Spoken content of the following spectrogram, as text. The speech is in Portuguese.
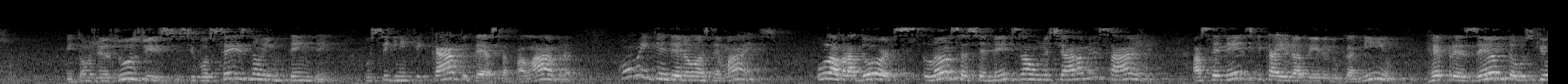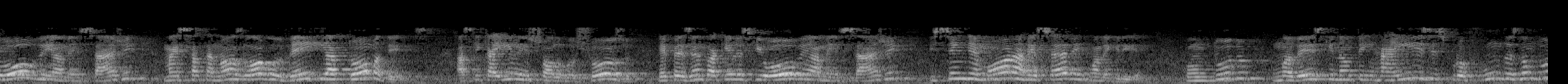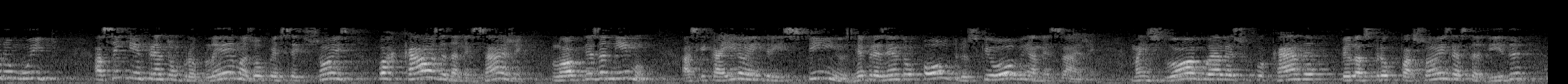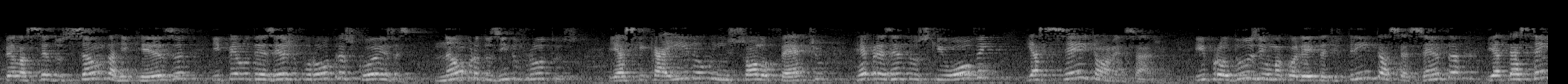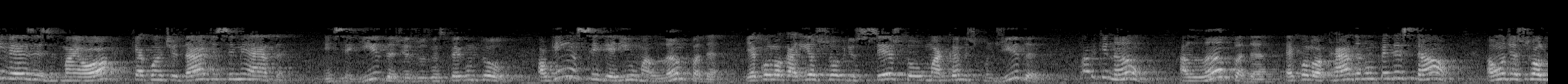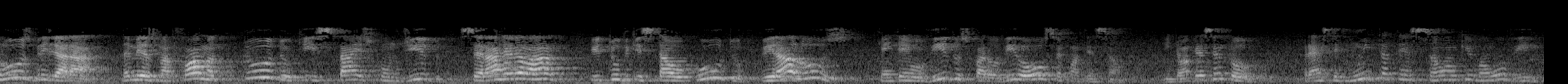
Então Jesus disse: Se vocês não entendem o significado desta palavra, como entenderão as demais? O lavrador lança sementes ao anunciar a mensagem. As sementes que caíram à beira do caminho representam os que ouvem a mensagem, mas Satanás logo vem e a toma deles. As que caíram em solo rochoso representam aqueles que ouvem a mensagem e sem demora a recebem com alegria. Contudo, uma vez que não têm raízes profundas, não duram muito. Assim que enfrentam problemas ou perseguições por causa da mensagem, logo desanimam. As que caíram entre espinhos representam outros que ouvem a mensagem, mas logo ela é sufocada pelas preocupações desta vida, pela sedução da riqueza e pelo desejo por outras coisas, não produzindo frutos. E as que caíram em solo fértil representam os que ouvem e aceitam a mensagem e produzem uma colheita de 30 a 60 e até 100 vezes maior que a quantidade semeada. Em seguida, Jesus lhes perguntou: Alguém acenderia uma lâmpada e a colocaria sobre o cesto ou uma cama escondida? Claro que não. A lâmpada é colocada num pedestal, onde a sua luz brilhará. Da mesma forma, tudo que está escondido será revelado, e tudo que está oculto virá à luz. Quem tem ouvidos para ouvir, ouça com atenção. Então acrescentou: prestem muita atenção ao que vão ouvir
